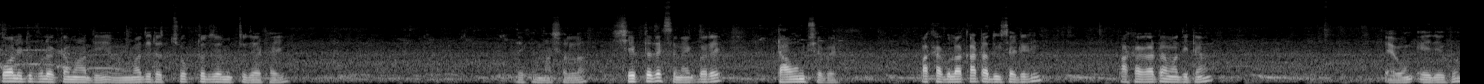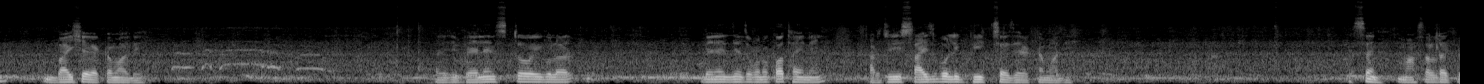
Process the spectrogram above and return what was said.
কোয়ালিটিফুল একটা মাদি এবং মাদিটার চোখটা যদি আমি একটু দেখাই। দেখেন মাসাল্লাহ শেপটা দেখছেন? একবারে ডাউন শেপের পাখাগুলা কাটা দুই সাইডেরই। পাখা কাটা মাদিটা এবং এই দেখুন, বাইশের একটা মাদি আর এই যে ব্যালেন্স তো এগুলার ব্যালেন্স নিয়ে তো কোনো কথাই নেই। আর যদি সাইজ বলি বিগ সাইজের একটা মাদি দেখছেন? মাসালটা কি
